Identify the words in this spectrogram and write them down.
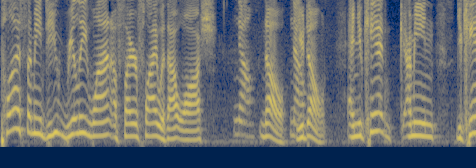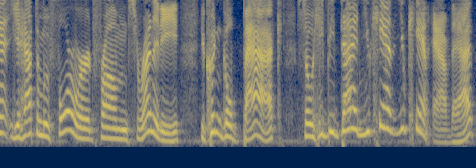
plus, I mean, do you really want a Firefly without Wash? no. No, No. you don't. And you can't. I mean, you can't. You have to move forward from Serenity. You couldn't go back, so he'd be dead. You can't. You can't have that.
